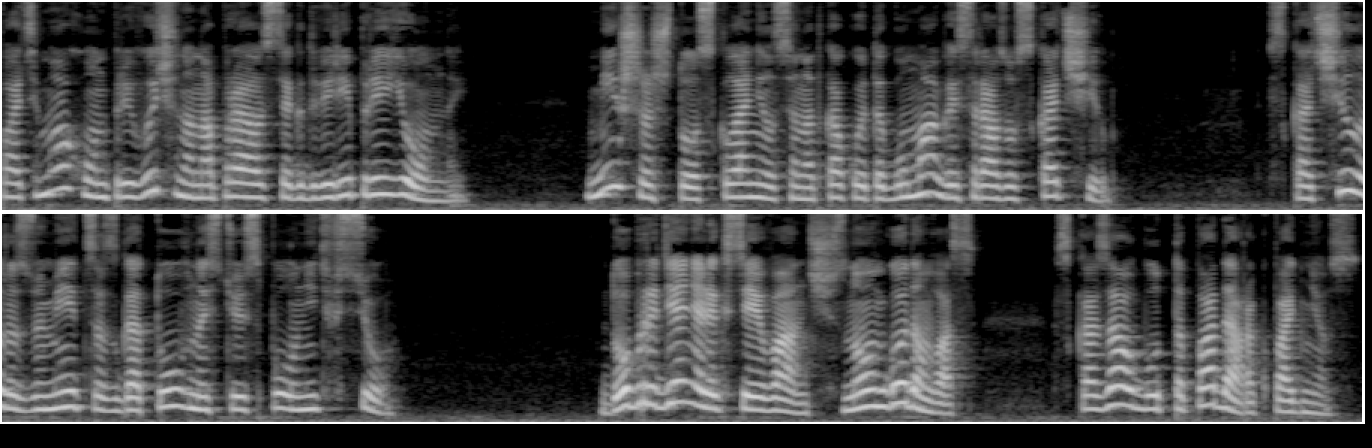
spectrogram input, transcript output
В потьмах он привычно направился к двери приемной. Миша, что склонился над какой-то бумагой, сразу вскочил. Вскочил, разумеется, с готовностью исполнить все. «Добрый день, Алексей Иванович! С Новым годом вас!» Сказал, будто подарок поднес.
